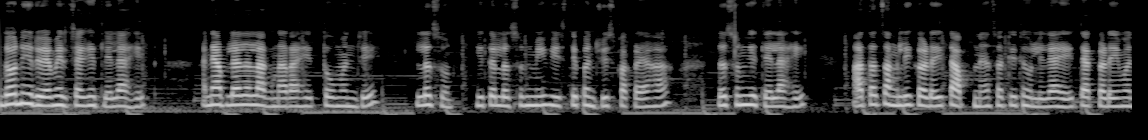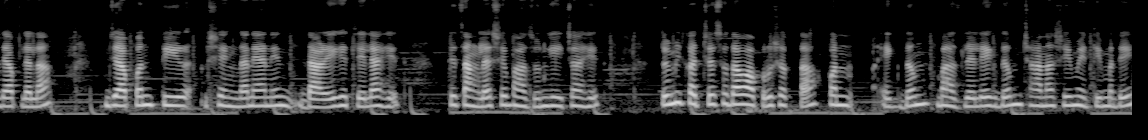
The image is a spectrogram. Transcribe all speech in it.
दोन हिरव्या मिरच्या घेतलेल्या आहेत. आणि आपल्याला लागणार आहे तो म्हणजे लसूण. इथं लसूण मी वीस ते पंचवीस पाकळ्या हा लसूण घेतलेला आहे. आता चांगली कढई तापण्यासाठी ठेवलेली आहे. त्या कढईमध्ये आपल्याला जे आपण तीळ शेंगदाणे आणि डाळे घेतलेले आहेत ते चांगल्याशे असे भाजून घ्यायचे आहेत. तुम्ही कच्चेसुद्धा वापरू शकता पण एकदम भाजलेले एकदम छान अशी मेथीमध्ये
